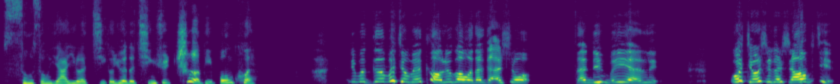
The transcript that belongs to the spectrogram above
松松压抑了几个月的情绪彻底崩溃。你们根本就没考虑过我的感受，在你们眼里，我就是个商品，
